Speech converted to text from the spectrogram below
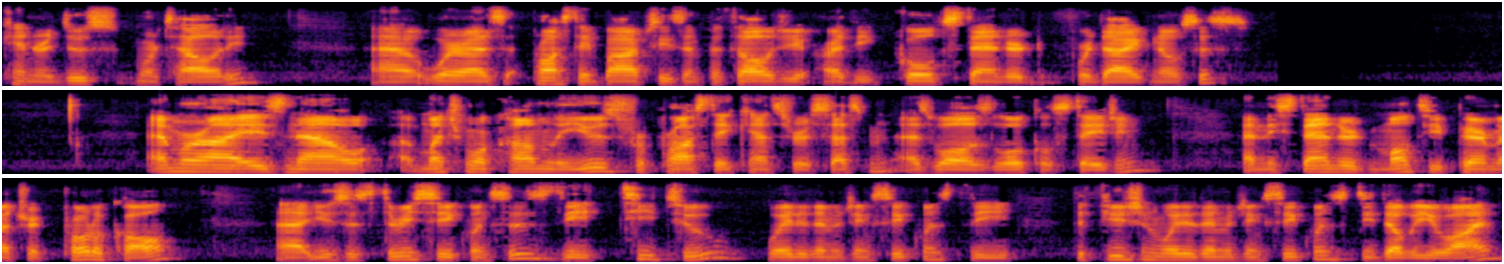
can reduce mortality, uh, whereas prostate biopsies and pathology are the gold standard for diagnosis. MRI is now uh, much more commonly used for prostate cancer assessment as well as local staging and the standard multi-parametric protocol uh, uses three sequences, the T2 weighted imaging sequence, the diffusion weighted imaging sequence, DWI,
